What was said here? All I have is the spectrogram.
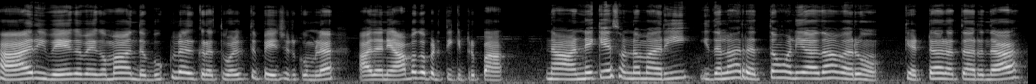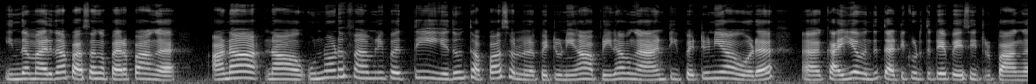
ஹாரி வேக வேகமாக அந்த புக்கில் இருக்கிற டுவெல்த்து பேஜ் இருக்கும்ல அதை ஞாபகப்படுத்திக்கிட்டு இருப்பான். நான் அன்னைக்கே சொன்ன மாதிரி இதெல்லாம் ரத்தம் வழியாக தான் வரும். கெட்ட ரத்தம் இருந்தால் இந்த மாதிரி தான் பசங்க பிறப்பாங்க. ஆனால் நான் உன்னோட ஃபேமிலி பற்றி எதுவும் தப்பாக சொல்லலை பெட்டுனியா அப்படின்னு அவங்க ஆன்ட்டி பெட்டுனியாவோட கையை வந்து தட்டி கொடுத்துட்டே பேசிகிட்டு இருப்பாங்க.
